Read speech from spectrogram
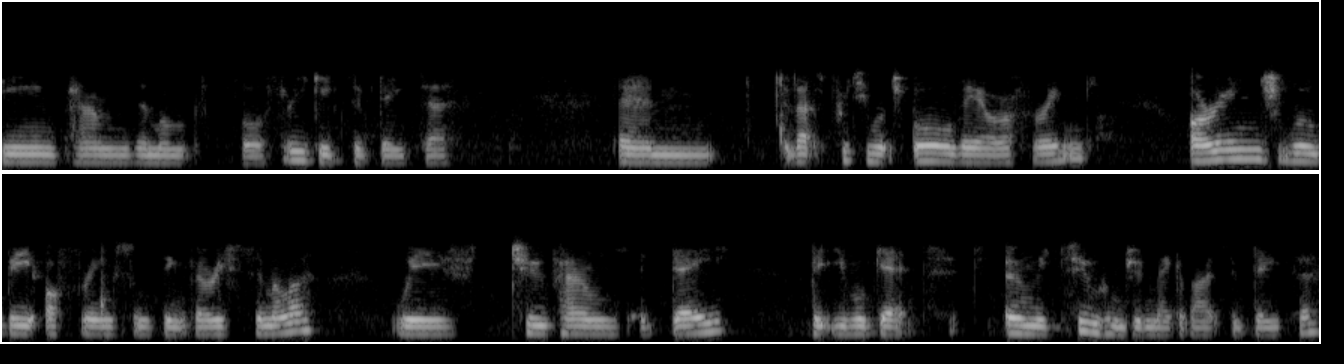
£15 a month for 3 gigs of data. Um, that's pretty much all they are offering. Orange will be offering something very similar with £2 a day, but you will get only 200 megabytes of data.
